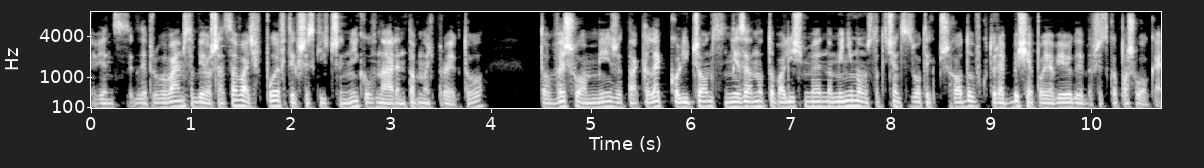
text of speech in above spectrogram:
więc gdy próbowałem sobie oszacować wpływ tych wszystkich czynników na rentowność projektu, to wyszło mi, że tak lekko licząc nie zanotowaliśmy no minimum 100 tysięcy złotych przychodów, które by się pojawiły, gdyby wszystko poszło ok.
